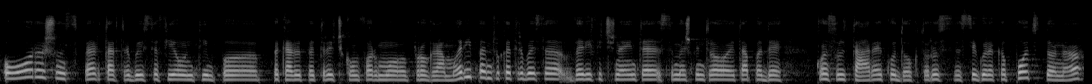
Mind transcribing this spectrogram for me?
O oră și un sfert ar trebui să fie un timp pe care îl petreci conform programării, pentru că trebuie să verifici înainte să mergi printr-o etapă de consultare cu doctorul, să se asigure că poți dona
